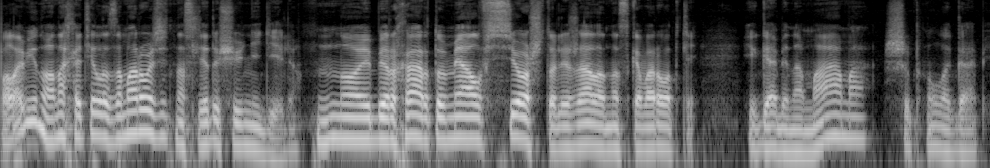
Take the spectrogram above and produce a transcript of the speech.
Половину она хотела заморозить на следующую неделю. Но Эберхард умял все, что лежало на сковородке. И Габина мама шепнула Габи.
